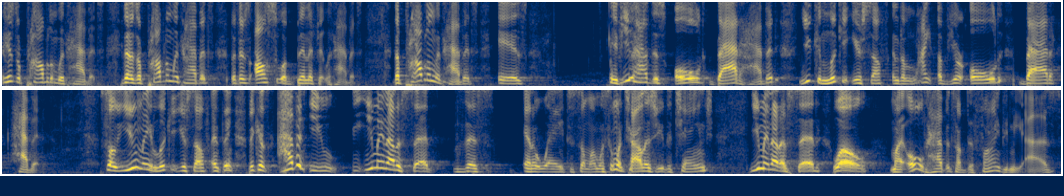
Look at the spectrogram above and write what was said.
here's the problem with habits. There's a problem with habits, but there's also a benefit with habits. The problem with habits is if you have this old bad habit, you can look at yourself in the light of your old bad habit. So you may look at yourself and think, because haven't you, you may not have said this in a way to someone, when someone challenged you to change, you may not have said, well, my old habits have defined me as.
